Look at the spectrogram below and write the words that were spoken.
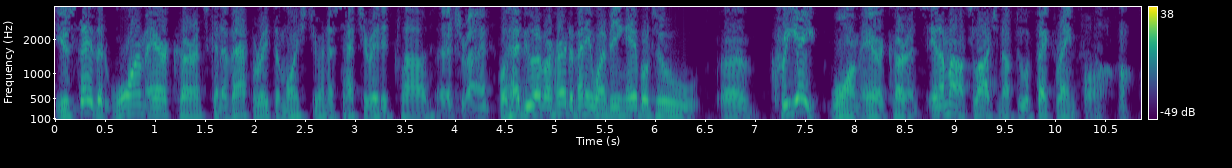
you say that warm air currents can evaporate the moisture in a saturated cloud? That's right. Well, have you ever heard of anyone being able to uh, create warm air currents in amounts large enough to affect rainfall? Oh,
